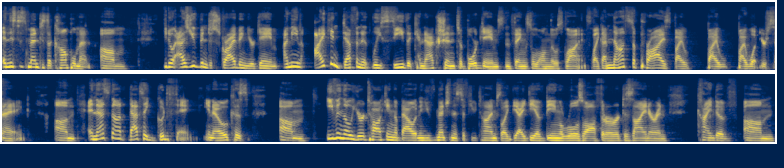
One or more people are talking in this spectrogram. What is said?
and this is meant as a compliment. Um, you know, as you've been describing your game, I mean, I can definitely see the connection to board games and things along those lines. Like, I'm not surprised by by by what you're saying. Um, and that's not that's a good thing, you know, because um, even though you're talking about, and you've mentioned this a few times, like the idea of being a rules author or designer and kind of um,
